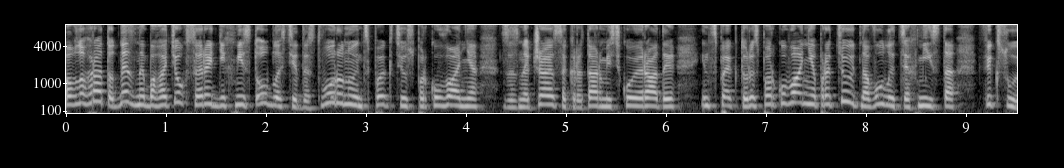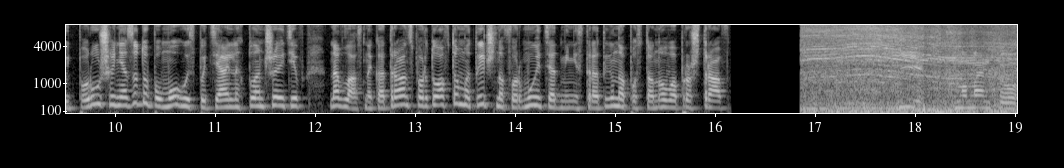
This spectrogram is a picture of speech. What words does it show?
Павлоград одне з небагатьох середніх міст області, де створено інспекцію з паркування, зазначає секретар міської ради. Інспектори з паркування працюють на вулицях міста, фіксують порушення за допомогою спеціальних планшетів. На власника транспорту автоматично формується адміністративна постанова про штраф. І з моменту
